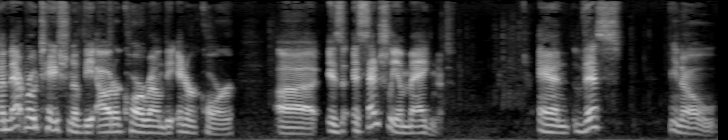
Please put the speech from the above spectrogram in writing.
and that rotation of the outer core around the inner core uh, is essentially a magnet. And this, you know,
